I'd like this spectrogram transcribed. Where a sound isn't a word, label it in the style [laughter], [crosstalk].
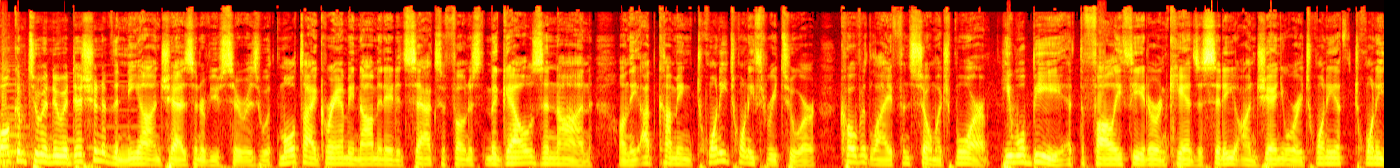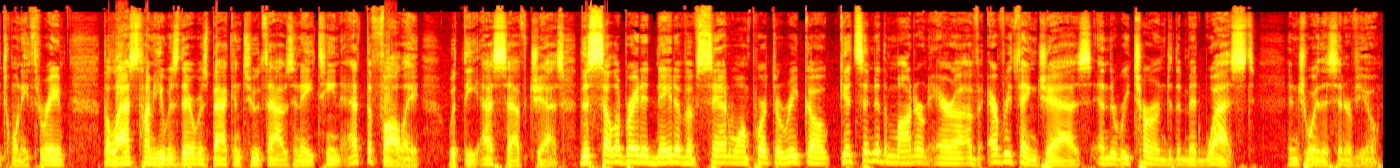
Welcome to a new edition of the Neon Jazz interview series with multi Grammy nominated saxophonist Miguel Zenón on the upcoming 2023 tour, COVID Life, and so much more. He will be at the Folly Theater in Kansas City on January 20th, 2023. The last time he was there was back in 2018 at the Folly with the SF Jazz. This celebrated native of San Juan, Puerto Rico, gets into the modern era of everything jazz and the return to the Midwest. Enjoy this interview.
